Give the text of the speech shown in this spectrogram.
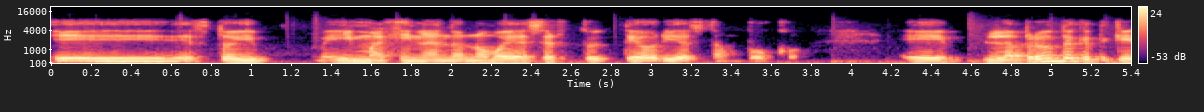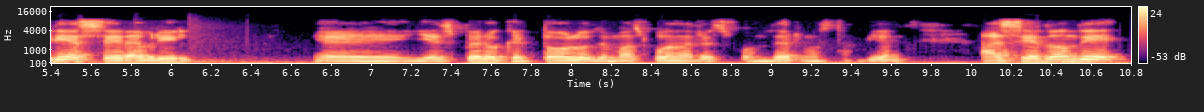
eh, estoy imaginando. No voy a hacer teorías tampoco. Eh, la pregunta que te quería hacer, Abril, eh, y espero que todos los demás puedan respondernos también, ¿hacia dónde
